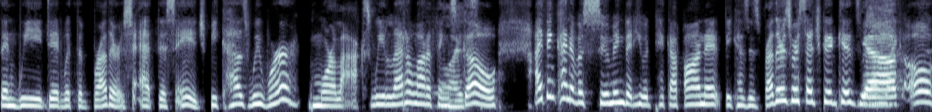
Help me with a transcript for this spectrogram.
than we did with the brothers at this age because we were more lax. We let a lot of things oh, go. I think kind of assuming that he would pick up on it because his brothers were such good kids. Yeah. like, oh,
